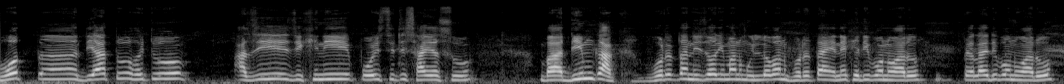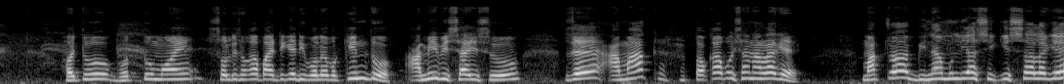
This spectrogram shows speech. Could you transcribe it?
ভোট দিয়াটো হয়তো আজি যিখিনি পৰিস্থিতি চাই আছোঁ বা দিম কাক, ভোট এটা নিজৰ ইমান মূল্যৱান ভোট এটা এনে খেদিব নোৱাৰোঁ, পেলাই দিব নোৱাৰোঁ। হয়তো ভোটটো মই চলি থকা পাৰ্টিকে দিব লাগিব। কিন্তু আমি বিচাৰিছোঁ যে আমাক টকা পইচা নালাগে, মাত্ৰ বিনামূলীয়া চিকিৎসা লাগে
